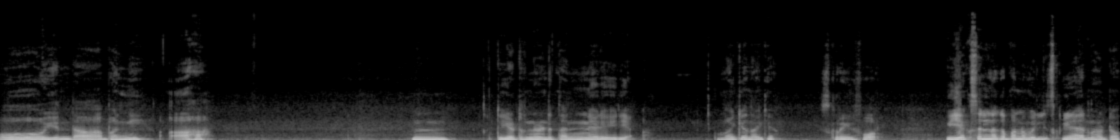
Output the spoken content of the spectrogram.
ഓ എന്താ ഭംഗി. ആഹാ. തിയേറ്ററിന് വേണ്ടി തന്നെ ഒരു ഏരിയ. നോക്കിയോ നോക്കിയോ. Screen four. പി എക്സ് എല്ലിനൊക്കെ പറഞ്ഞാൽ വലിയ സ്ക്രീനായിരുന്നു കേട്ടോ.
